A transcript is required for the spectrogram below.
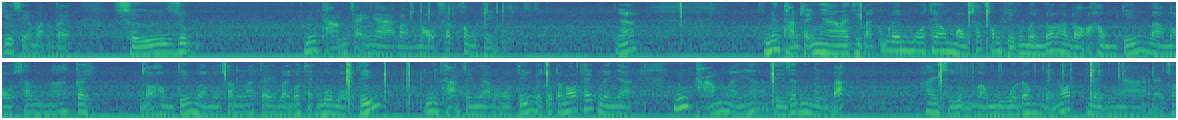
chia sẻ bạn về sử dụng miếng thảm trải nhà bằng màu sắc phong thủy nhé thì miếng thảm trải nhà này thì bạn cũng nên mua theo màu sắc phong thủy của mình đó là đỏ hồng tím và màu xanh lá cây. Đỏ hồng tím và màu xanh lá cây bạn có thể mua màu tím miếng thảm trải nhà bằng màu tím để cho ta nót hết nền nhà. Miếng thảm này á, thì dân miền Bắc hay sử dụng vào mùa đông để nót nền nhà để cho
